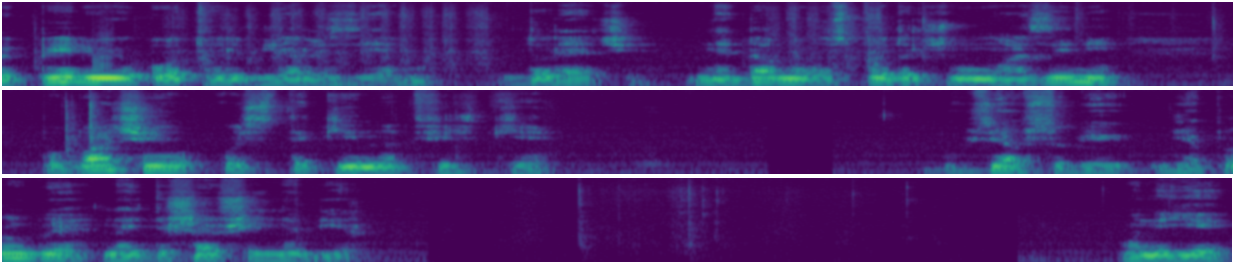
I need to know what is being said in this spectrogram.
Випилюю отвір для роз'єму. До речі, недавно в господарчому магазині побачив ось такі надфільки. Взяв собі для проби найдешевший набір. Вони є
